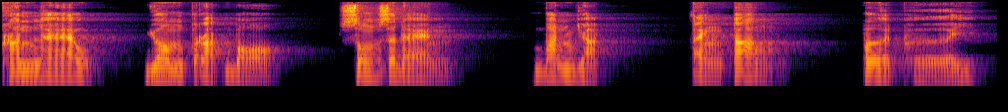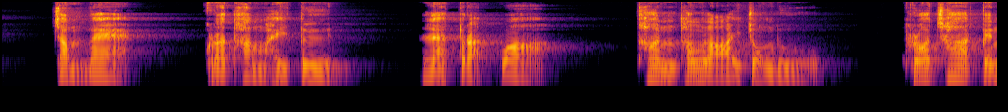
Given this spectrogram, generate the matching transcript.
ครั้นแล้ว ย่อมตรัสบอก ทรงแสดง บัญญัติ แต่งตั้ง เปิดเผยจำแนก กระทำให้ตื้นและตรัสว่า ท่านทั้งหลายจงดู เพราะชาติเป็น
